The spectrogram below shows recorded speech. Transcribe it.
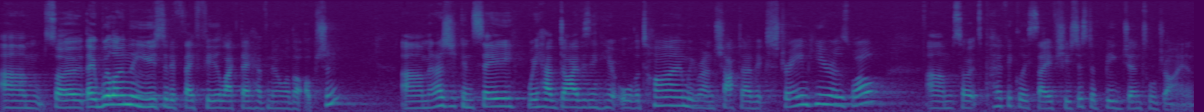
Um, so they will only use it if they feel like they have no other option. Um, and as you can see, we have divers in here all the time. We run Shark Dive Extreme here as well. Um, so it's perfectly safe. She's just a big, gentle giant.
